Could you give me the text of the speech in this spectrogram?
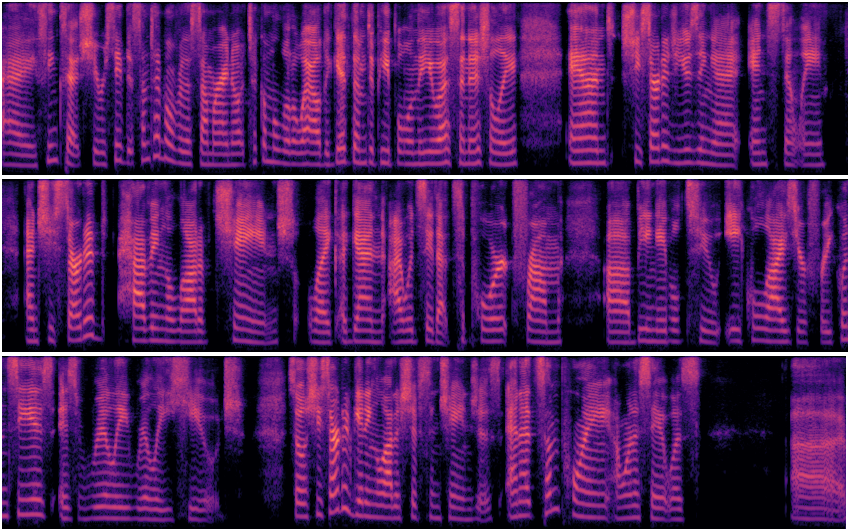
I think that she received it sometime over the summer. I know it took them a little while to get them to people in the US initially. And she started using it instantly and she started having a lot of change like again i would say that support from uh, being able to equalize your frequencies is really really huge. So she started getting a lot of shifts and changes and at some point i want to say it was uh,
